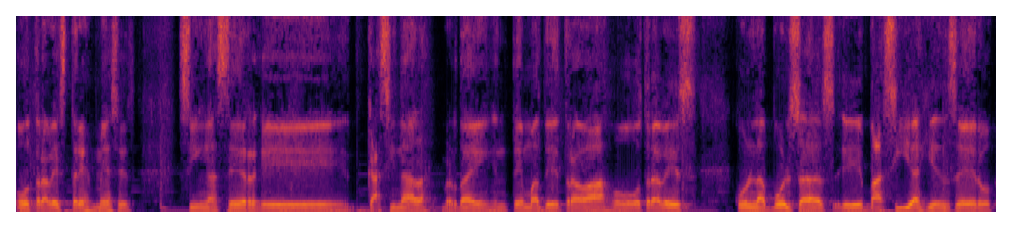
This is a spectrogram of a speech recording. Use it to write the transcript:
otra vez tres meses sin hacer eh, casi nada, ¿verdad? En, en, temas de trabajo, otra vez con las bolsas eh, vacías y en cero,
